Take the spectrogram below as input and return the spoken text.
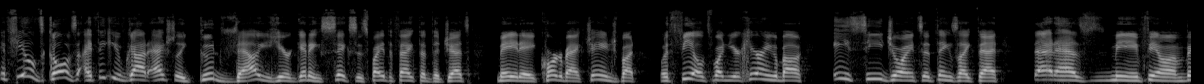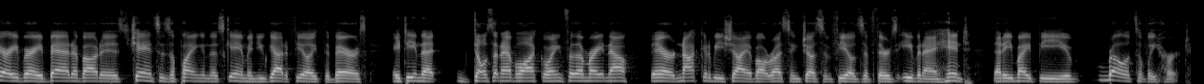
if Fields goes, I think you've got actually good value here getting six, despite the fact that the Jets made a quarterback change. But with Fields, when you're hearing about AC joints and things like that, that has me feeling very, very bad about his chances of playing in this game. And you got to feel like the Bears, a team that doesn't have a lot going for them right now, they are not going to be shy about resting Justin Fields if there's even a hint that he might be relatively hurt.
